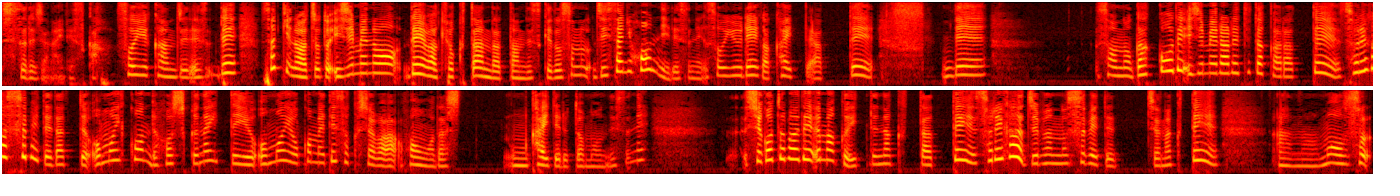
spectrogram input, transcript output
するじゃないですか。そういう感じです。で、さっきのはちょっといじめの例は極端だったんですけど、その実際に本にですね、そういう例が書いてあって、で、その学校でいじめられてたからってそれが全てだって思い込んでほしくないっていう思いを込めて作者は本を出し、うん、書いてると思うんですね。仕事場でうまくいってなくたってそれが自分の全てじゃなくてあのもうそ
